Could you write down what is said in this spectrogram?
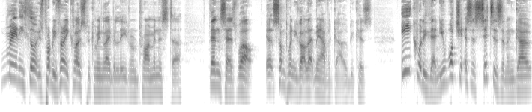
really thought he was probably very close to becoming Labour leader and prime minister then says, well, at some point you've got to let me have a go, because equally then you watch it as a citizen and go,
